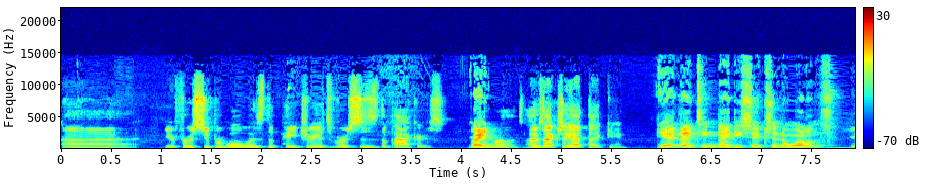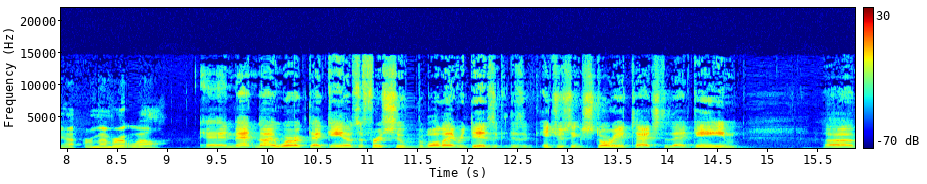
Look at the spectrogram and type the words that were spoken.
Uh, your first Super Bowl was the Patriots versus the Packers in Right. New Orleans. I was actually at that game. Yeah, 1996 in New Orleans. Yeah, remember it well. And Matt and I worked that game. That was the first Super Bowl I ever did. There's an interesting story attached to that game. Uh,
